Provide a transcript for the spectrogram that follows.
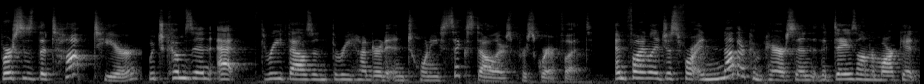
versus the top tier, which comes in at $3,326 per square foot. And finally, just for another comparison, the days on the market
